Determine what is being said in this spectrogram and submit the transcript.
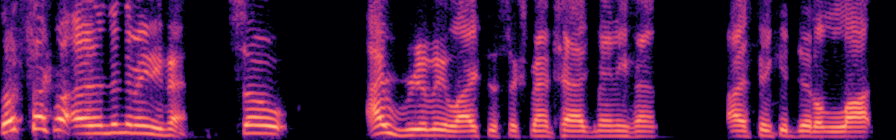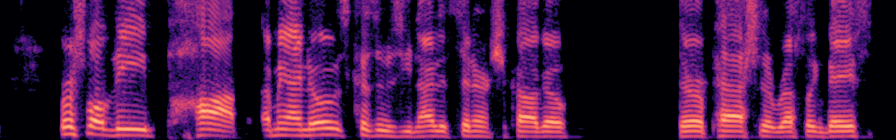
Let's talk about and then the main event. So I really liked the six man tag main event. I think it did a lot. First of all, the pop. I mean, I know it was because it was United Center in Chicago. They're a passionate wrestling base.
